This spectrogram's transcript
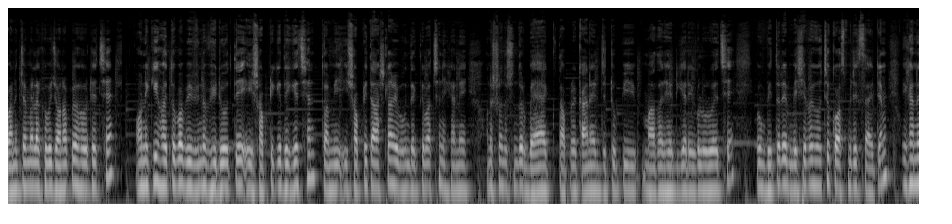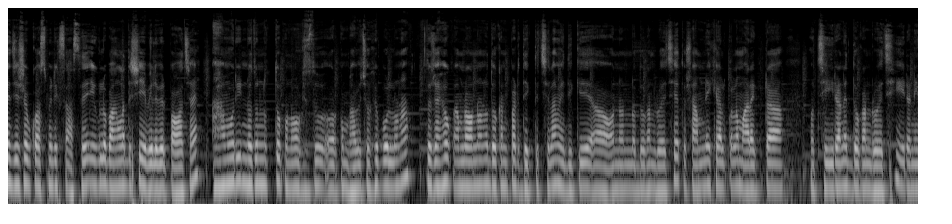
বাণিজ্য মেলা খুবই জনপ্রিয় হয়ে উঠেছে। অনেকেই হয়তোবা বিভিন্ন ভিডিওতে এই শপটিকে দেখেছেন। তো আমি এই শপটিতে আসলাম এবং দেখতে পাচ্ছেন এখানে অনেক সুন্দর সুন্দর ব্যাগ তারপরে কানের যে টুপি, মাথার হেডগিয়ার এগুলো রয়েছে। এবং ভিতরে বেশিরভাগ হচ্ছে কসমেটিক্স আইটেম এখানে যেসব কসমেটিক্স আছে, এগুলো বাংলাদেশে অ্যাভেলেবেল পাওয়া যায়। আহামরির নতুনত্ব কোনো কিছু ওরকমভাবে চোখে পড়ল না। তো যাই হোক, আমরা অন্যান্য দোকানপাট দেখতেছিলাম, এদিকে অন্যান্য দোকান রয়েছে। তো সামনে খেয়াল করলাম আরেকটা হচ্ছে ইরানের দোকান রয়েছে, ইরানি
